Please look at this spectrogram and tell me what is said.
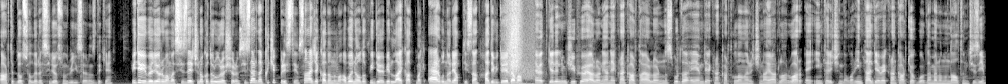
artık dosyaları siliyorsunuz bilgisayarınızdaki. Videoyu bölüyorum ama sizler için o kadar uğraşıyorum. Sizlerden küçük bir isteğim sadece kanalıma abone olup videoya bir like atmak. Eğer bunları yaptıysan hadi videoya devam. Evet gelelim GPU ayarlarına yani ekran kartı ayarlarınız. Burada AMD ekran kart kullananlar için ayarlar var. E, Intel için de var. Intel diye bir ekran kartı yok bu arada. Hemen onun da altını çizeyim.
